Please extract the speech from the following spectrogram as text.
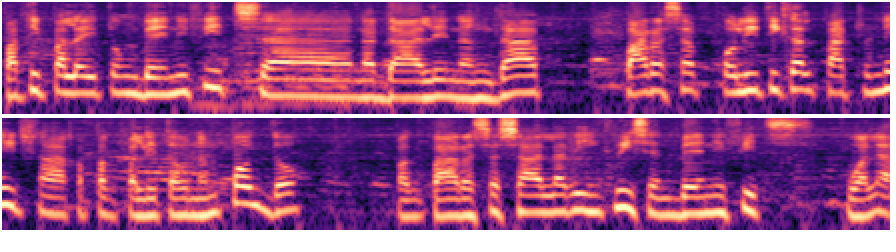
Pati pala itong benefits sa nadali ng DAP para sa political patronage, nakakapagpalitaw ng pondo. Pag para sa salary increase and benefits, wala.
